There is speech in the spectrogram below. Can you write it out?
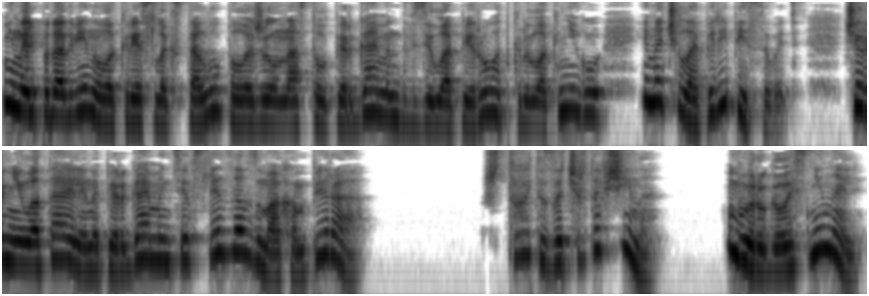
Нинель пододвинула кресло к столу, положила на стол пергамент, взяла перо, открыла книгу и начала переписывать. Чернила таяли на пергаменте вслед за взмахом пера. «Что это за чертовщина?» – выругалась Нинель.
